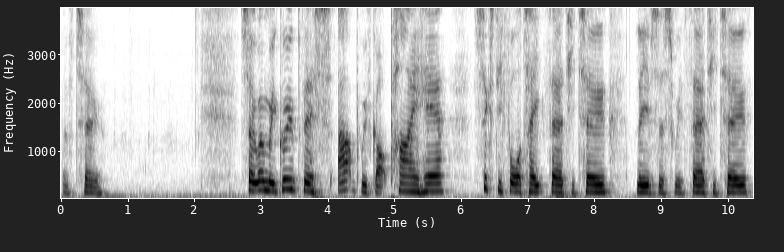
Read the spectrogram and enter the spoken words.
of 2. So when we group this up, we've got pi here. 64 take 32 leaves us with 32.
